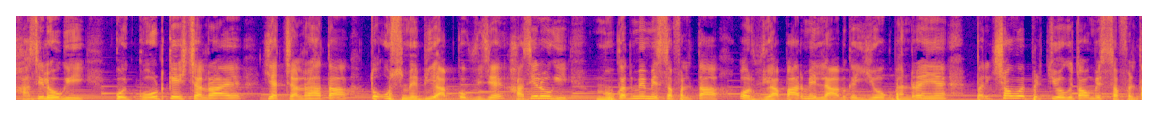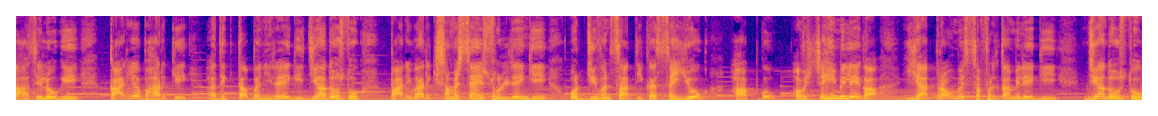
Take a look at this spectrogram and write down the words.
हासिल होगी। कोई कोर्ट केस चल रहा है या चल रहा था तो उसमें भी आपको विजय हासिल होगी। मुकदमे में सफलता और व्यापार में लाभ के योग बन रहे हैं। परीक्षाओं व प्रतियोगिताओं में सफलता हासिल होगी। कार्यभार की अधिकता बनी रहेगी। जी हाँ दोस्तों, पारिवारिक समस्याएँ सुलझेंगी और जीवन साथी का सहयोग आपको अवश्य ही मिलेगा। यात्राओं में सफलता मिलेगी। जी हाँ दोस्तों,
